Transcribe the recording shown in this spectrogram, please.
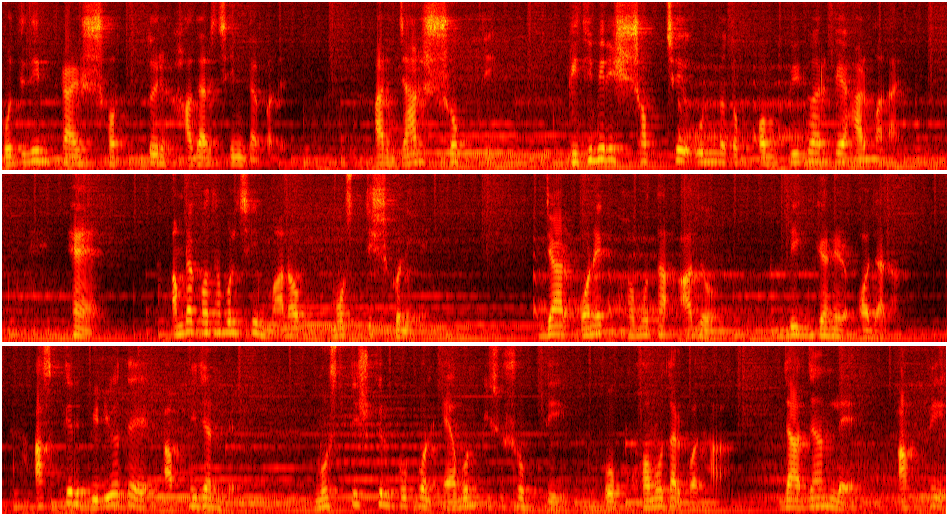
প্রতিদিন প্রায় সত্তর হাজার চিন্তা করে আর যার শক্তি পৃথিবীর সবচেয়ে উন্নত কম্পিউটারকে হার মানায়। হ্যাঁ আমরা কথা বলছি মানব মস্তিষ্ক নিয়ে, যার অনেক ক্ষমতা আজও বিজ্ঞানের অজানা। আজকের ভিডিওতে আপনি জানবেন, মস্তিষ্কের গোপন এমন কিছু শক্তি ও ক্ষমতার কথা যা জানলে আপনি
